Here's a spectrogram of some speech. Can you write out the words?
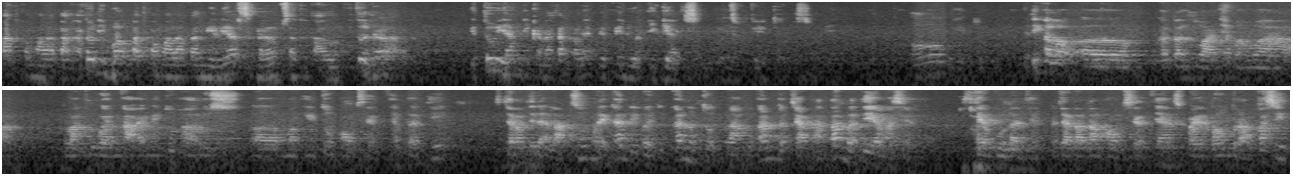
4,8 atau di bawah 4,8 miliar dalam satu tahun itu adalah itu yang dikenakan oleh PP 23 tersebut seperti itu. Oh gitu. Jadi kalau eh, ketentuannya bahwa pelaku UMKM itu harus eh, menghitung omsetnya, berarti secara tidak langsung mereka diwajibkan untuk melakukan pencatatan berarti ya mas ya setiap bulannya pencatatan omsetnya supaya tahu berapa sih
